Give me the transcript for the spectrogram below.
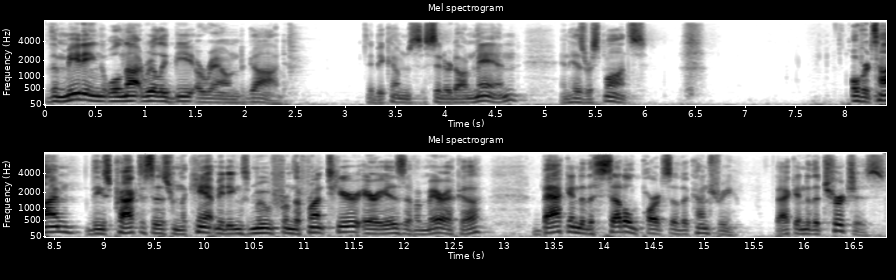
the meeting will not really be around God. It becomes centered on man and his response. Over time, these practices from the camp meetings moved from the frontier areas of America back into the settled parts of the country, back into the churches.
